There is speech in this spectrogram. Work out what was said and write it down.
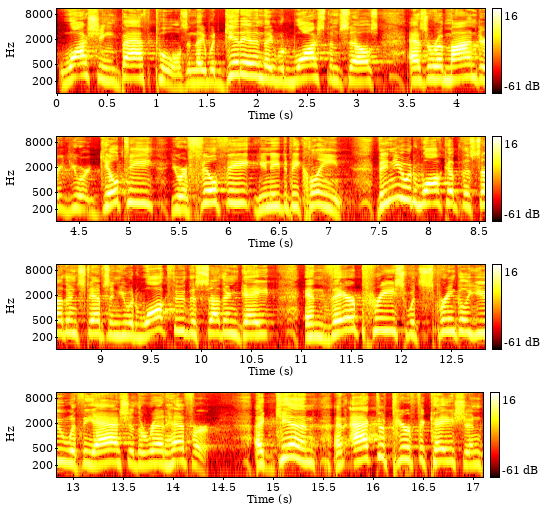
washing bath pools and they would get in and they would wash themselves as a reminder you are guilty, you are filthy, you need to be clean. Then you would walk up the southern steps and you would walk through the southern gate, and their priest would sprinkle you with the ash of the red heifer. Again, an act of purification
